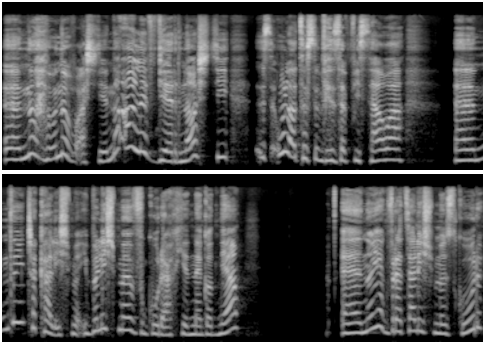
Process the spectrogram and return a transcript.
E, no, no właśnie, no ale w wierności Ula to sobie zapisała. E, no i czekaliśmy i byliśmy w górach jednego dnia. No jak wracaliśmy z gór,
